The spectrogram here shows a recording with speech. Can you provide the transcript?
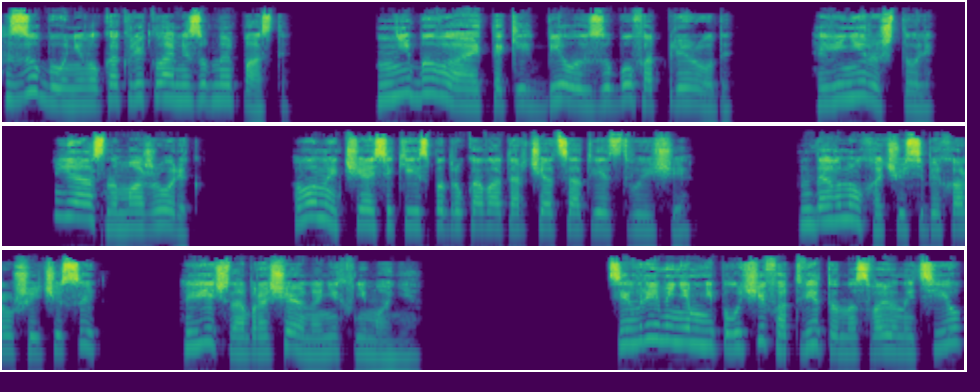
Зубы у него, как в рекламе зубной пасты. Не бывает таких белых зубов от природы. Виниры, что ли? Ясно, мажорик. Вон и часики из-под рукава торчат соответствующие. Давно хочу себе хорошие часы, вечно обращаю на них внимание. Тем временем, не получив ответа на свое нытье,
